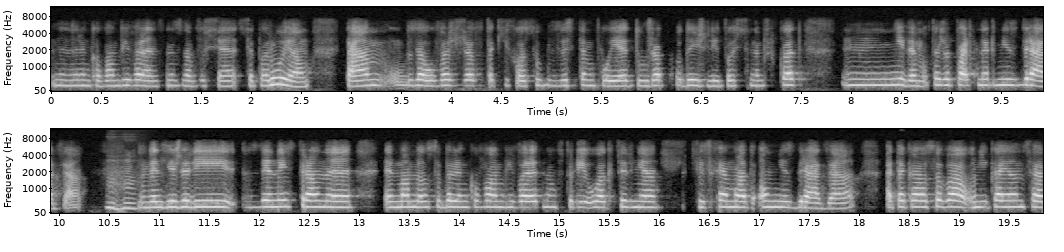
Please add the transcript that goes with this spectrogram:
lękowo ambiwalentne znowu się separują. Tam zauważ, że w takich osób występuje duża podejrzliwość, na przykład, mm, nie wiem, o to, że partner mnie zdradza. Mhm. No więc jeżeli z jednej strony e, mamy osobę lękowo ambiwalentną, w której uaktywnia się schemat on nie zdradza, a taka osoba unikająca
